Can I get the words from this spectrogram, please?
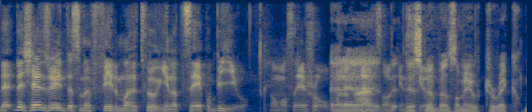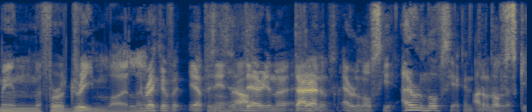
det, det, känns ju inte som en film man är tvungen att se på bio, om man säger så. Är det, det, är snubben som har gjort Requiem for a Dream, va? Eller? For, ja, precis. Ja. Darren, Darren Aronofsky. Aronofsky, jag kan inte Aronofsky.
